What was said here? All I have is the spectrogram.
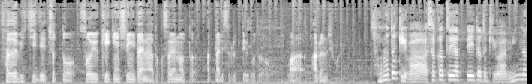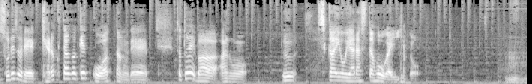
サイドビーチでちょっとそういう経験してみたいなとか、そういうのとあったりするっていうことはあるんでしょうかね？その時は、朝活やっていた時は、みんなそれぞれキャラクターが結構あったので、例えば、あの、う、司会をやらせた方がいい人。うん。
